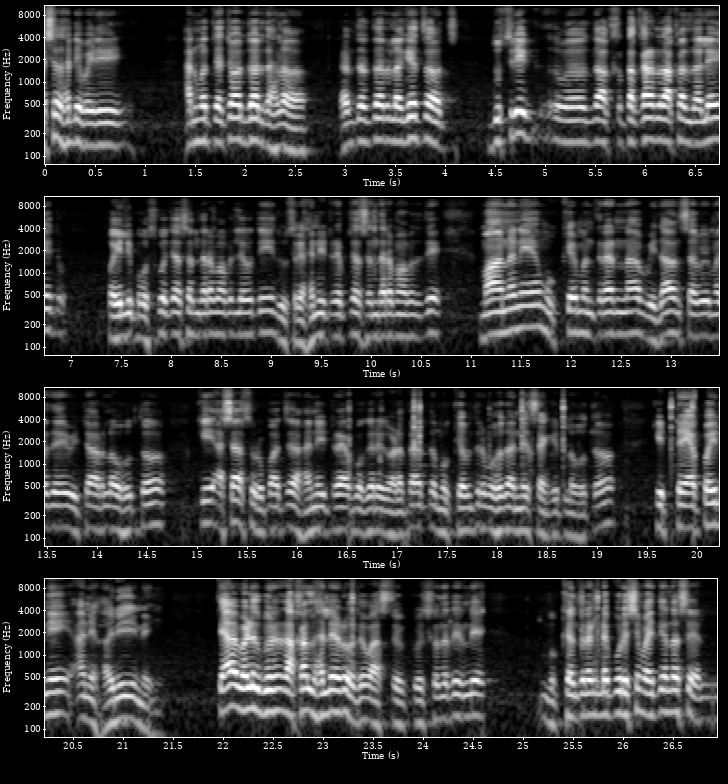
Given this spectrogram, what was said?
कशासाठी पाहिली? आणि मग त्याच्यावर जर झालं नंतर तर लगेचच दुसरी दाख तक्रार दाखल झाले. पहिली पोस्कोच्या संदर्भामधली होती दुसरे हनी ट्रॅपच्या संदर्भामध्ये होते. माननीय मुख्यमंत्र्यांना विधानसभेमध्ये विचारलं होतं की अशा स्वरूपाचे हनी ट्रॅप वगैरे घडतात. तर मुख्यमंत्री महोदयांनी सांगितलं होतं की ट्रॅपही नाही आणि हनीही नाही. त्यावेळेस गुन्हे दाखल झालेले होते वास्तविक. मुख्यमंत्र्यांनी मुख्यमंत्र्यांकडे पुरेशी माहिती नसेल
